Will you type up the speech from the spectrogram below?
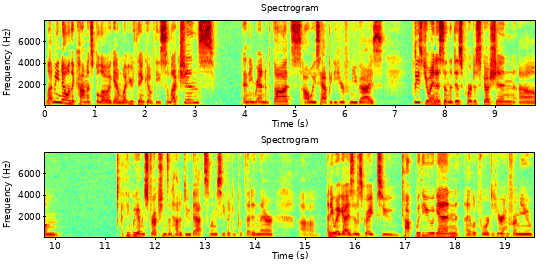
Let me know in the comments below, again, what you think of these selections, any random thoughts. Always happy to hear from you guys. Please join us in the Discord discussion. Um, I think we have instructions on how to do that, so let me see if I can put that in there. Uh, anyway, guys, it was great to talk with you again. I look forward to hearing from you.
